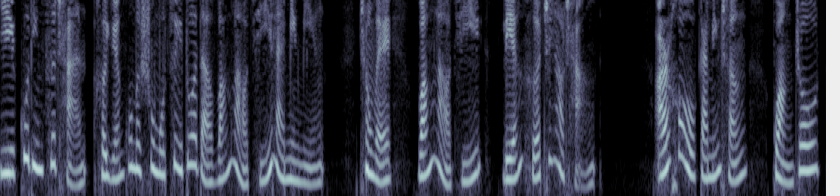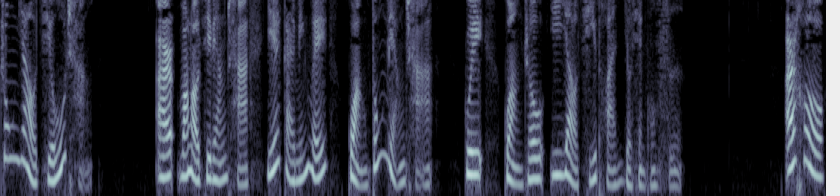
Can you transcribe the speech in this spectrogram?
以固定资产和员工的数目最多的王老吉来命名，称为王老吉联合制药厂。而后改名成广州中药酒厂，而王老吉凉茶也改名为广东凉茶，归广州医药集团有限公司。而后。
